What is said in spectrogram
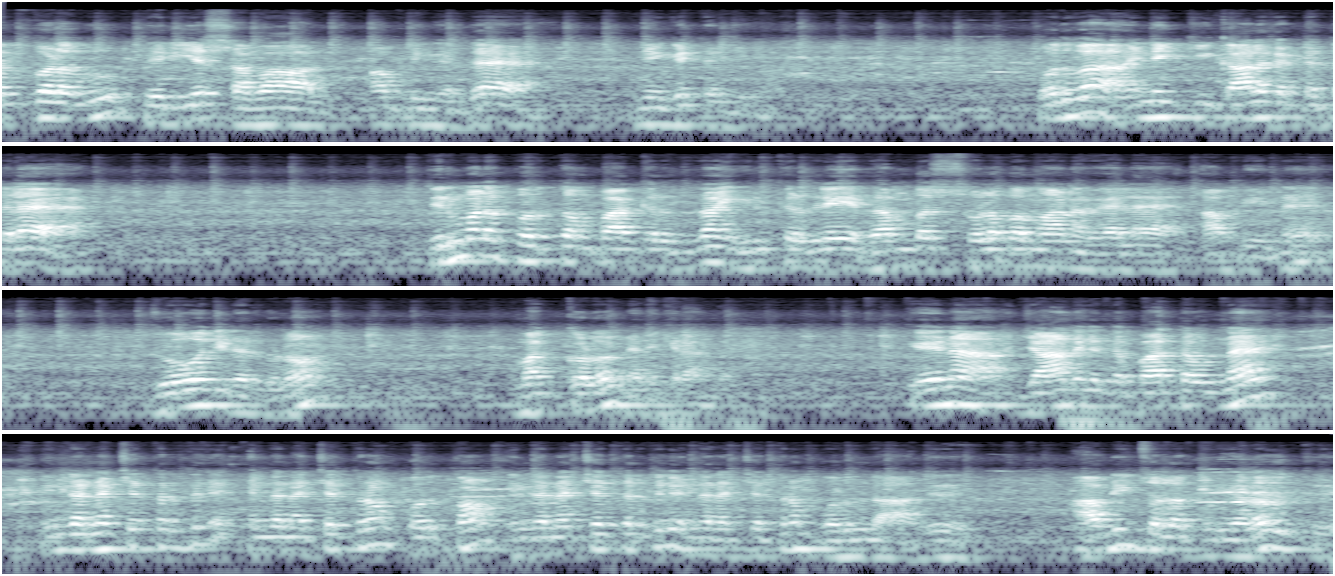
எவ்வளவு பெரிய சவால் அப்படிங்கிறத நீங்கள் தெரிஞ்சுக்கணும். பொதுவாக இன்னைக்கு காலகட்டத்தில் திருமண பொருத்தம் பார்க்கறது தான் இருக்கிறதுலே ரொம்ப சுலபமான வேலை அப்படின்னு ஜோதிடர்களும் மக்களும் நினைக்கிறாங்க. ஏன்னா ஜாதகத்தை பார்த்த உடனே இந்த நட்சத்திரத்துக்கு இந்த நட்சத்திரம் பொருத்தம் இந்த நட்சத்திரத்துக்கு இந்த நட்சத்திரம் பொருந்தாது அப்படின்னு சொல்லக்கூடிய அளவுக்கு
